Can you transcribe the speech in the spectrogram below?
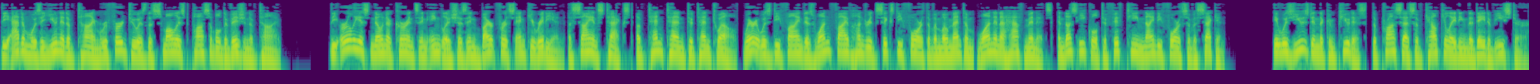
the atom was a unit of time referred to as the smallest possible division of time. The earliest known occurrence in English is in Byrhtferth's Enchiridion a science text of 1010 to 1012, where it was defined as 1 564th of a momentum one and a half minutes, and thus equal to 15 94ths of a second. It was used in the computus, the process of calculating the date of Easter.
